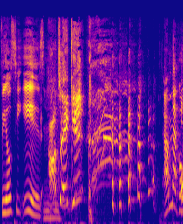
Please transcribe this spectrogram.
feels he is, I'll take it. I'm not or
